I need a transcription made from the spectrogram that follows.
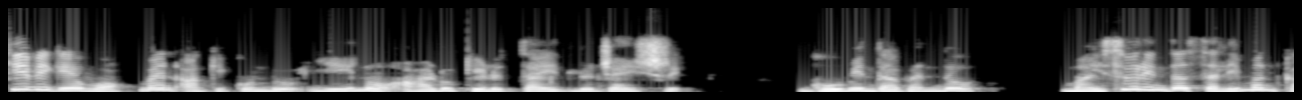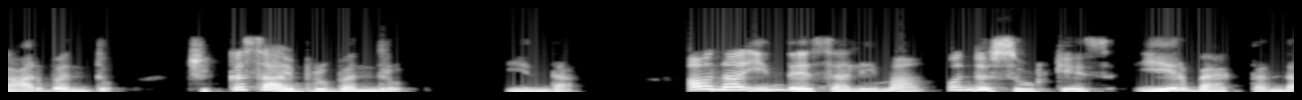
ಕಿವಿಗೆ ವಾಕ್ಮ್ಯಾನ್ ಹಾಕಿಕೊಂಡು ಏನೋ ಹಾಡು ಕೇಳುತ್ತಾ ಇದ್ಲು ಜಯಶ್ರೀ. ಗೋವಿಂದ ಬಂದು, ಮೈಸೂರಿಂದ ಸಲೀಮನ್ ಕಾರ್ ಬಂತು. ಚಿಕ್ಕ ಸಾಹೇಬ್ರು ಬಂದ್ರು ಎಂದ ಅವನ ಹಿಂದೆ ಸಲೀಮ ಒಂದು ಸೂಟ್ ಕೇಸ್ ಏರ್ ಬ್ಯಾಗ್ ತಂದ.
